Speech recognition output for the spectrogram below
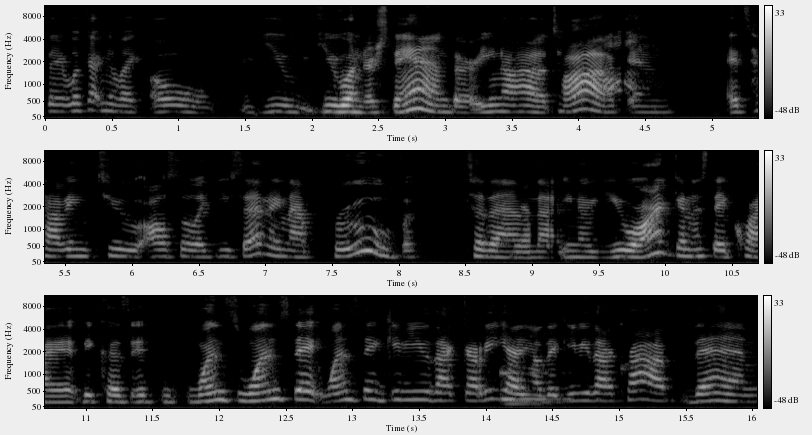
they look at me like, Oh, you you understand or you know how to talk and it's having to also like you said, and not prove to them Yeah. that you know you aren't gonna stay quiet because if once once they once they give you that carrilla, you know, they mm-hmm. give you that crap, then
